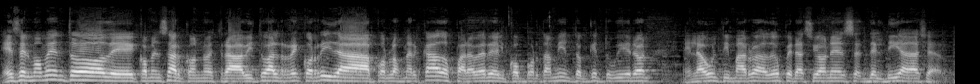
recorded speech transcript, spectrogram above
Es el momento de comenzar con nuestra habitual recorrida por los mercados para ver el comportamiento que tuvieron en la última rueda de operaciones del día de ayer.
